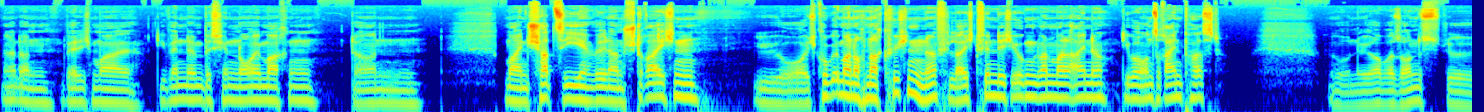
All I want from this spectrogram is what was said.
Na, dann werde ich mal die Wände ein bisschen neu machen. Dann mein Schatzi will dann streichen. Ja, ich gucke immer noch nach Küchen, ne? Vielleicht finde ich irgendwann mal eine, die bei uns reinpasst. Ja, nö, aber sonst, äh,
